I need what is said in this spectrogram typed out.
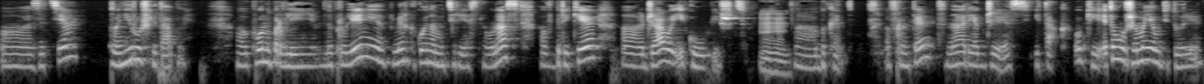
А, затем планируешь этапы по направлениям. Направление, например, какое нам интересно. У нас в брике Java и Go пишется, mm-hmm. backend фронтенд на React.js. Итак, окей, это уже моя аудитория.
